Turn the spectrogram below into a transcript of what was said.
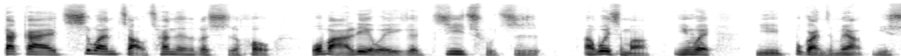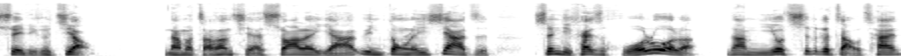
大概吃完早餐的那个时候，我把它列为一个基础值啊。为什么？因为你不管怎么样，你睡了一个觉，那么早上起来刷了牙、运动了一下子，身体开始活络了，那么你又吃了个早餐，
